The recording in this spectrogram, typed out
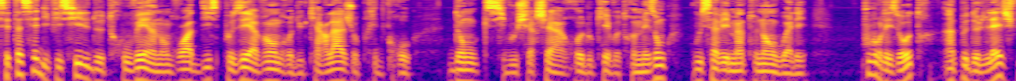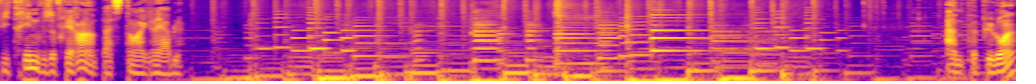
C'est assez difficile de trouver un endroit disposé à vendre du carrelage au prix de gros. Donc, si vous cherchez à relooker votre maison, vous savez maintenant où aller. Pour les autres, un peu de lèche vitrine vous offrira un passe-temps agréable. Un peu plus loin,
